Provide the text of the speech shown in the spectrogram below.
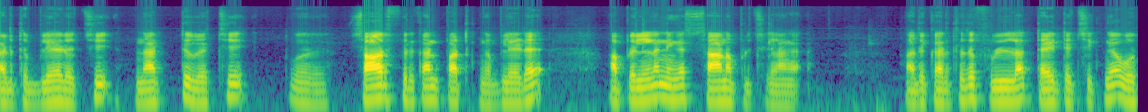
அடுத்து பிளேடு வச்சு நட்டு வச்சு ஒரு ஷார்ப் இருக்கான்னு பார்த்துக்குங்க பிளேடு அப்படி இல்லைன்னா நீங்கள் சாணம் பிடிச்சிக்கலாங்க. அதுக்கு அடுத்தது ஃபுல்லாக டைட் வச்சுக்கோங்க. ஒரு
